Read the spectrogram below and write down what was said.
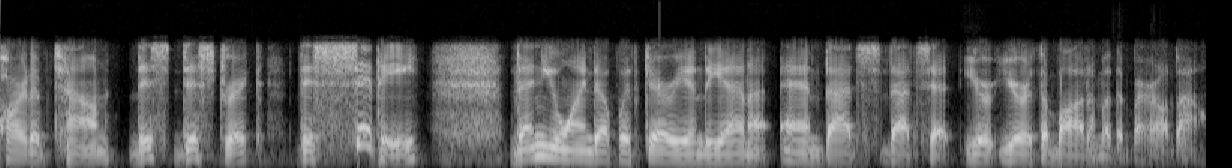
part of town, this district, this city, then you wind up with Gary, Indiana, and that's that's it. You're you're at the bottom of the barrel now.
